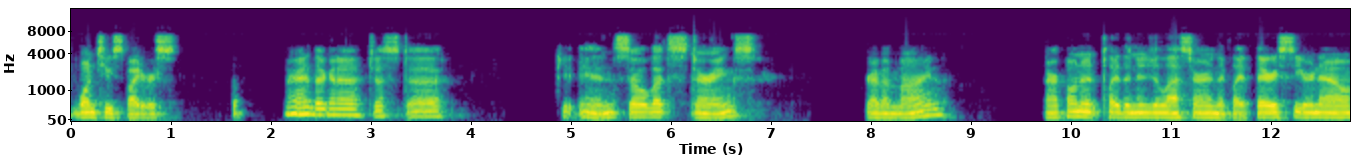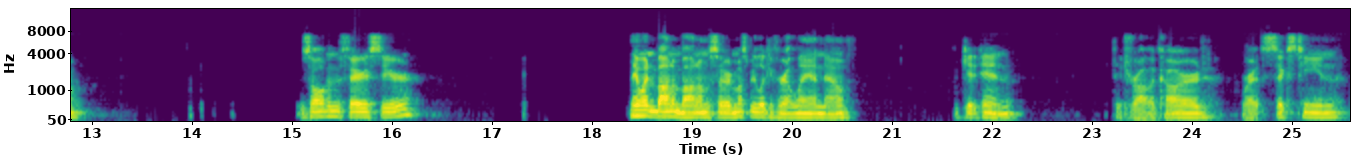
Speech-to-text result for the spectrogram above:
one, two spiders. Alright, they're gonna just uh, get in. So let's Stirrings. Grab a mine. Our opponent played the ninja last turn. They play a Faerie Seer now. Resolving the Faerie Seer. They went bottom bottom, so they must be looking for a land now. Get in. They draw the card. We're at 16.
